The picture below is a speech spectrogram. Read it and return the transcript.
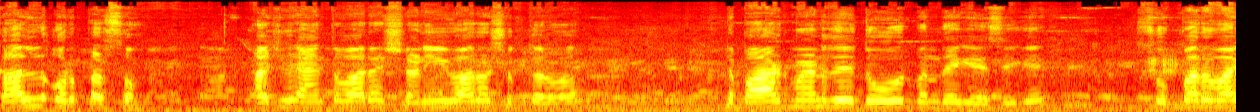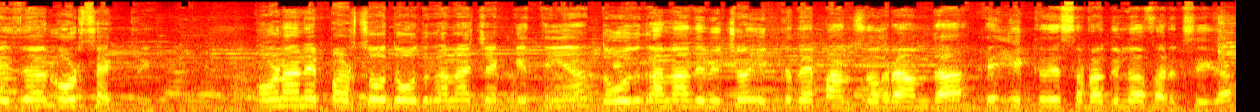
ਕੱਲ ਔਰ ਪਰਸੋਂ ਅੱਜ ਐਤਵਾਰ ਹੈ ਸ਼ਨੀਵਾਰ ਔਰ ਸ਼ੁੱਕਰਵਾਰ। ਡਿਪਾਰਟਮੈਂਟ ਦੇ ਦੋ ਬੰਦੇ ਗਏ ਸੀਗੇ। ਸੁਪਰਵਾਈਜ਼ਰ ਔਰ ਸੈਕਟਰੀ। ਉਹਨਾਂ ਨੇ ਪਰਸੋਂ ਦੋ ਦੁਕਾਨਾਂ ਚੈੱਕ ਕੀਤੀਆਂ। ਦੋ ਦੁਕਾਨਾਂ ਦੇ ਵਿੱਚੋਂ ਇੱਕ ਦੇ 500 ਗ੍ਰਾਮ ਦਾ ਤੇ ਇੱਕ ਦੇ ਸਵਾ ਕਿਲੋ ਫ਼ਰਕ ਸੀਗਾ।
